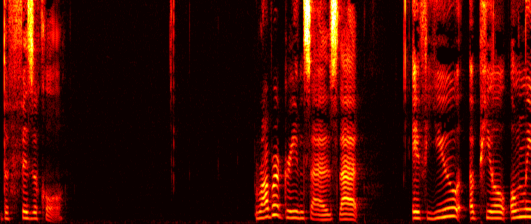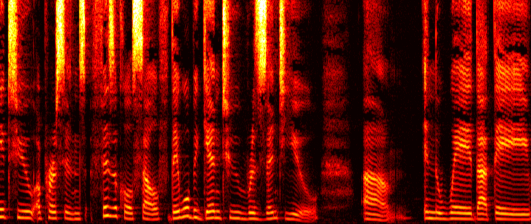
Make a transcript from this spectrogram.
the physical. Robert Greene says that if you appeal only to a person's physical self, they will begin to resent you um, in the way that they,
